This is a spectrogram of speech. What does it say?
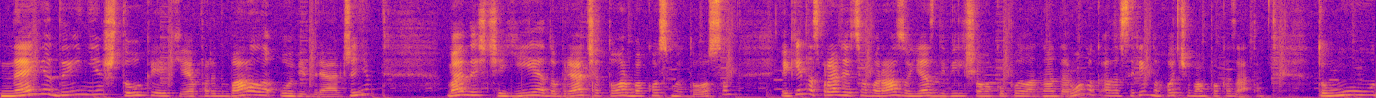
не єдині штуки, які я придбала у відрядженні. У мене ще є добряча торба косметосу, який насправді цього разу я здебільшого купила на дарунок, але все рівно хочу вам показати. Тому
